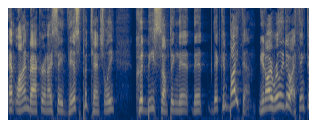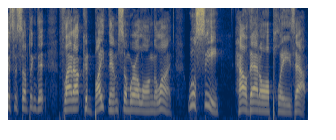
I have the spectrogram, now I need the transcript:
at linebacker and I say this potentially could be something that that that could bite them. You know, I really do. I think this is something that flat out could bite them somewhere along the lines. We'll see how that all plays out.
